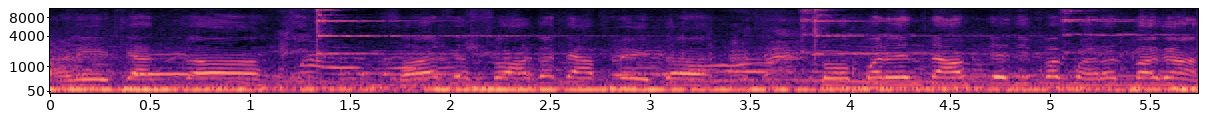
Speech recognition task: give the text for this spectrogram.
आणि त्यांचं सहर्ष स्वागत आहे आपल्या इथं. तोपर्यंत आमचे दीपक महाराज बघा.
